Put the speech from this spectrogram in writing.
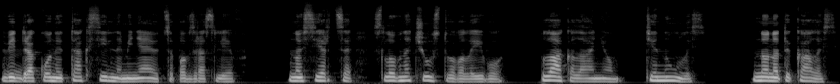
ведь драконы так сильно меняются, повзрослев. Но сердце словно чувствовало его, плакало о нем, тянулось, но натыкалось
